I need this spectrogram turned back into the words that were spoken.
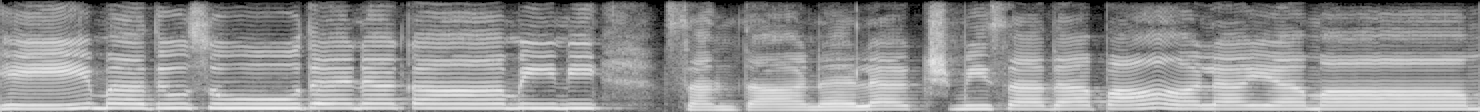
हे मधुसूदनकामिनि सन्तानलक्ष्मि सदपालय माम्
